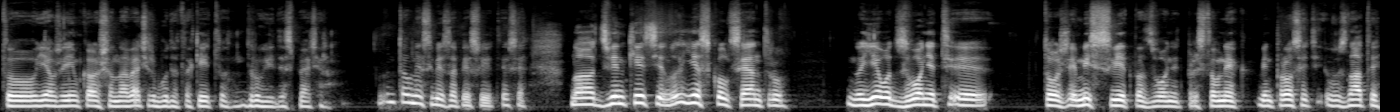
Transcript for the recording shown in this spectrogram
то я вже їм кажу, що на вечір буде такий то другий диспетчер. Ну, то вони собі записують і все. Ну, а дзвінки ці ну, є з кол-центру, ну, є от дзвонять е, теж, міст світла дзвонить представник. Він просить узнати,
